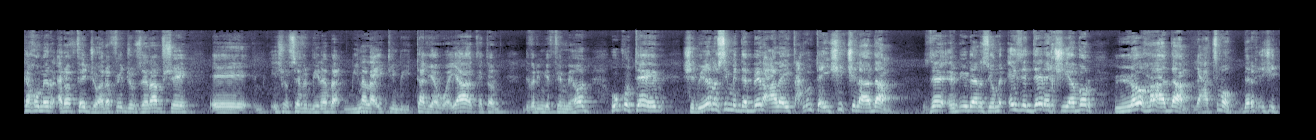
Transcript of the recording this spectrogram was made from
כך אומר הרב פג'ו, הרב פג'ו זה רב שיש לו ספר בינה, בינה לעיתים באיטליה הוא היה, כתב דברים יפים מאוד, הוא כותב שרבי יהודה הנשיא מדבר על ההתעלות האישית של האדם. זה רבי יהודה הנשיא אומר איזה דרך שיעבור לא האדם, לעצמו, דרך אישית.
